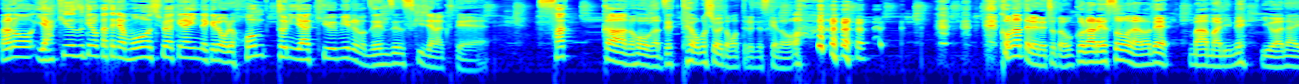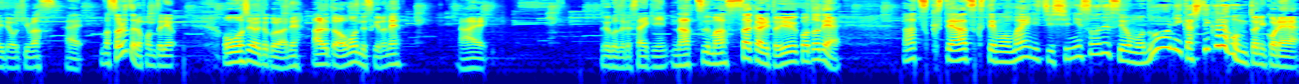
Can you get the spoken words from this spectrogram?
あの野球好きの方には申し訳ないんだけど俺本当に野球見るの全然好きじゃなくてサッカーの方が絶対面白いと思ってるんですけど。この辺りでちょっと怒られそうなので、まああまりね、言わないでおきます。はい。まあそれぞれ本当に面白いところはね、あるとは思うんですけどね。はい。ということで最近夏真っ盛りということで、暑くて暑くてもう毎日死にそうですよ。もうどうにかしてくれ、本当にこれ。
